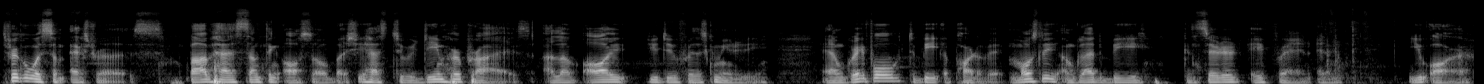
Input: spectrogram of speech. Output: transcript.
Sprinkle with some extras. Bob has something also, but she has to redeem her prize. I love all you do for this community, and I'm grateful to be a part of it. Mostly, I'm glad to be considered a friend, and you are.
